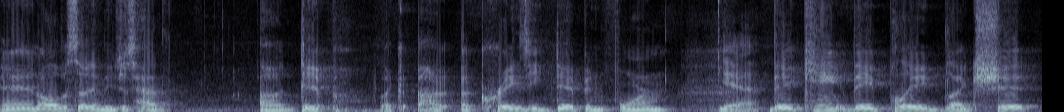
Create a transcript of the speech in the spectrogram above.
and all of a sudden they just had a dip, like a, a crazy dip in form. Yeah, They can't. They played like shit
